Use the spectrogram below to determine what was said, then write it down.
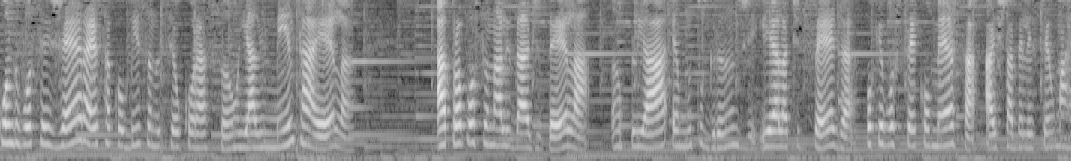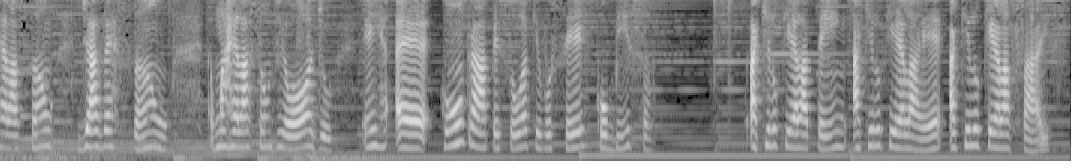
quando você gera essa cobiça no seu coração e alimenta ela, a proporcionalidade dela ampliar é muito grande e ela te cega porque você começa a estabelecer uma relação de aversão, uma relação de ódio em, é, contra a pessoa que você cobiça, aquilo que ela tem, aquilo que ela é, aquilo que ela faz.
